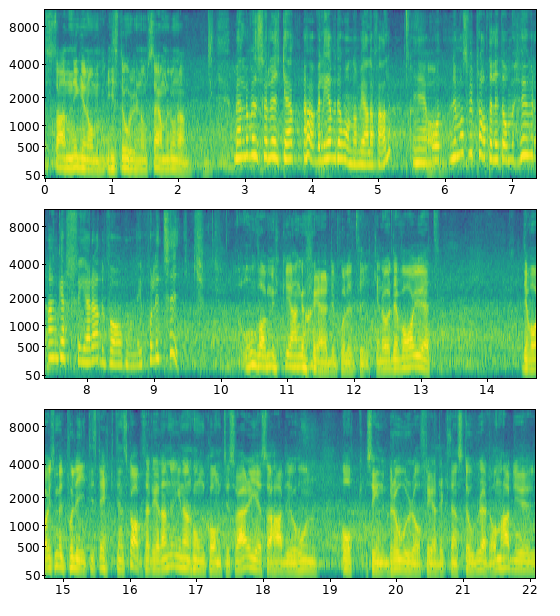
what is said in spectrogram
sanningen om historien om semlorna. Men Lovisa Ulrika överlevde honom i alla fall. Eh, Ja. Och nu måste vi prata lite om hur engagerad var hon i politik? Hon var mycket engagerad i politiken och det var ju ett det var ju som ett politiskt äktenskap så redan innan hon kom till Sverige så hade ju hon och sin bror då, Fredrik den store, de hade ju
